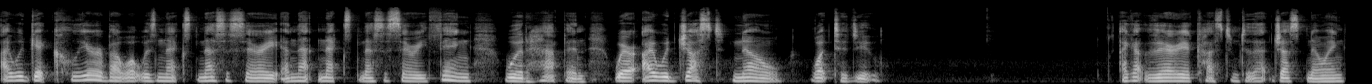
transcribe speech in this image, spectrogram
I would get clear about what was next necessary, and that next necessary thing would happen, where I would just know what to do. I got very accustomed to that just knowing.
